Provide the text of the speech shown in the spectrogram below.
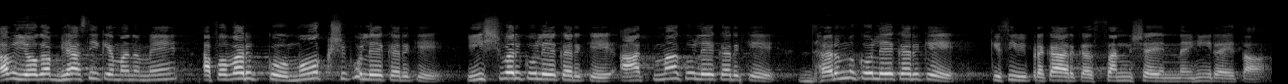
अब योगाभ्यासी के मन में अपवर्ग को, मोक्ष को लेकर के ईश्वर को लेकर के, आत्मा को लेकर के, धर्म को लेकर के किसी भी प्रकार का संशय नहीं रहता।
